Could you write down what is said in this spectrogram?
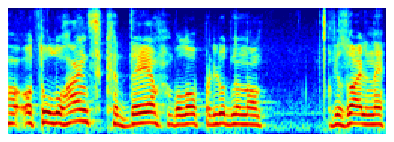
ОТУ Луганськ, де було оприлюднено візуальне.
